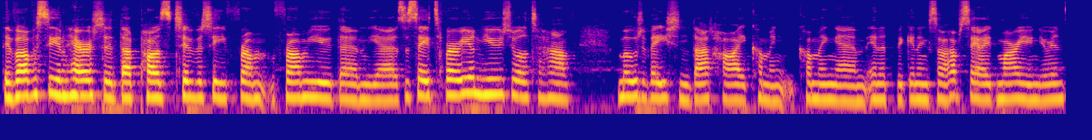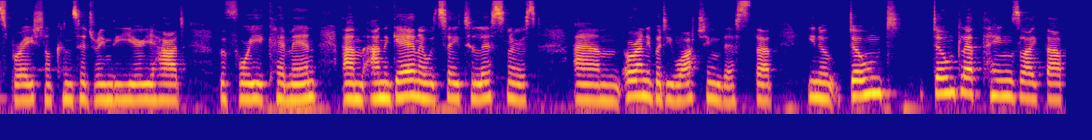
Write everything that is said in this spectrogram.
they've obviously inherited that positivity from from you then yeah as i say it's very unusual to have motivation that high coming coming um, in at the beginning. So I have to say I admire you and you're inspirational considering the year you had before you came in. Um, and again, I would say to listeners um, or anybody watching this that you know don't don't let things like that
